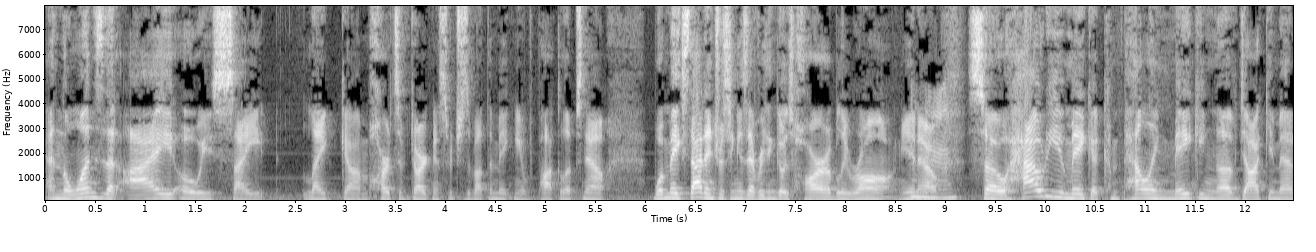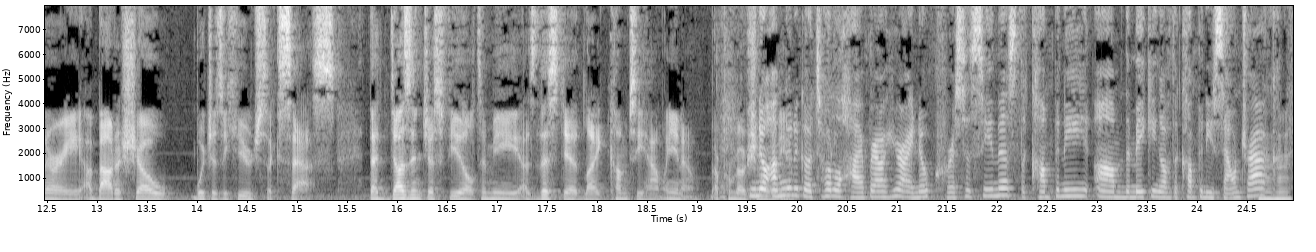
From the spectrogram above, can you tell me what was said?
And the ones that I always cite, like um, Hearts of Darkness, which is about the making of Apocalypse Now, what makes that interesting is everything goes horribly wrong, you know? Mm-hmm. So, how do you make a compelling making of documentary about a show which is a huge success? That doesn't just feel to me, as this did, like come see how you know, a promotional. You know, I'm going to go total highbrow here. I know Chris has seen this. The company, um, the making of the company soundtrack.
